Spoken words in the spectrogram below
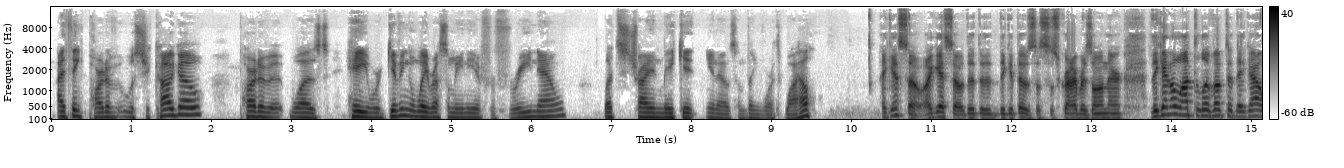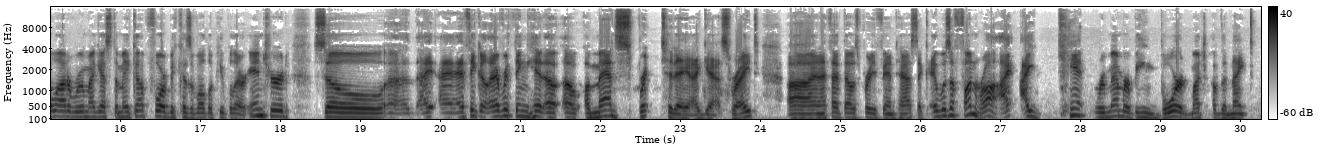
I think part of it was Chicago. Part of it was hey, we're giving away WrestleMania for free now let's try and make it you know something worthwhile. I guess so. I guess so. They, they, they, get those subscribers on there. They got a lot to live up to. They got a lot of room, I guess, to make up for because of all the people that are injured. So uh, I, I, think everything hit a, a, a, mad sprint today, I guess, right? Uh, and I thought that was pretty fantastic. It was a fun Raw. I, I can't remember being bored much of the night.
